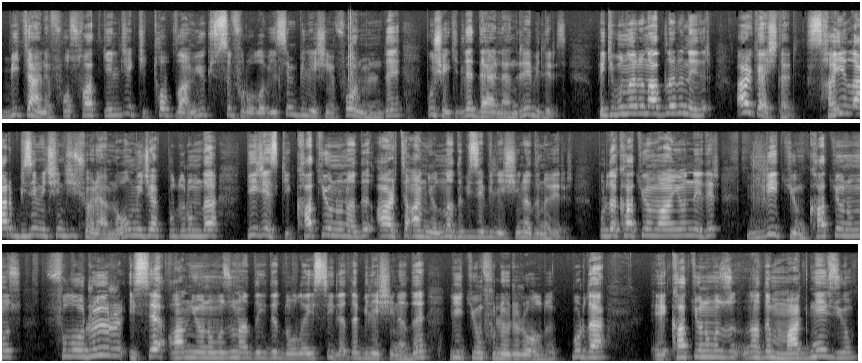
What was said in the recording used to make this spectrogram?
bir tane fosfat gelecek ki toplam yük sıfır olabilsin. Bileşiğin formülünü de bu şekilde değerlendirebiliriz. Peki bunların adları nedir? Arkadaşlar sayılar bizim için hiç önemli olmayacak bu durumda. Diyeceğiz ki katyonun adı artı anyonun adı bize bileşiğin adını verir. Burada katyon ve anyon nedir? Lityum katyonumuz, florür ise anyonumuzun adıydı. Dolayısıyla da bileşiğin adı lityum florür oldu. Burada e, katyonumuzun adı magnezyum.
